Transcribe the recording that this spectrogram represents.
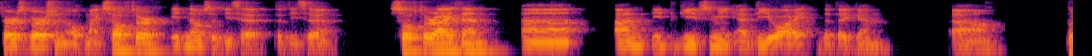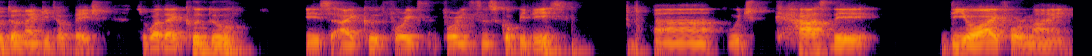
first version of my software. It knows that it's a that it's a software item uh, and it gives me a DOI that I can um, put on my GitHub page. So what I could do is I could, for, for instance, copy this, uh, which has the DOI for my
